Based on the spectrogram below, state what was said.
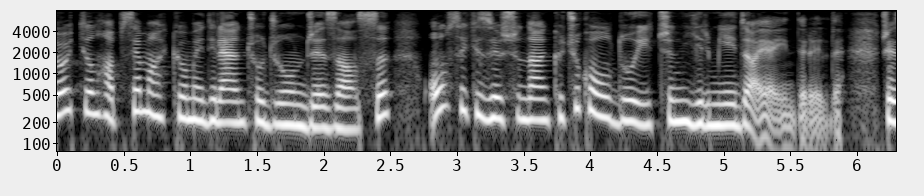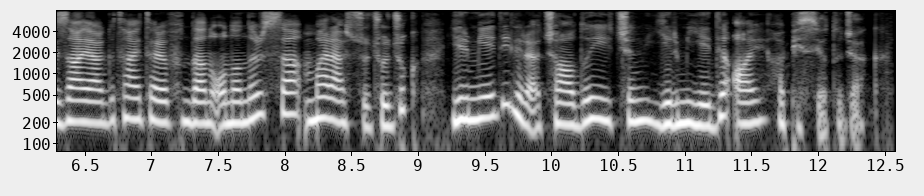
4 yıl hapse mahkum edilen çocuğun cezası 18 yaşından küçük olduğu için 27 aya indirildi. Ceza Yargıtay tarafından onanırsa Maraşlı çocuk 27 lira çaldığı için 27 ay hapis yatacak.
